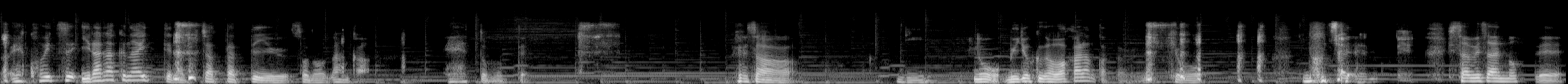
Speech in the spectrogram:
え、こいついらなくないってなっちゃったっていう、そのなんか、えー、と思って。フェザーにの魅力がわからんかったのよね、今日。乗って、って久々に乗って、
